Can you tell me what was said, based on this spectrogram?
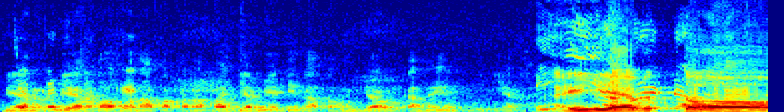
biar jam kan biar kalau kenapa kenapa jamnya dia nggak tanggung jawab karena yang punya. Iya, Iya betul.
